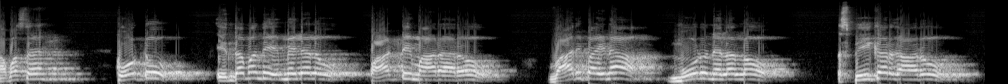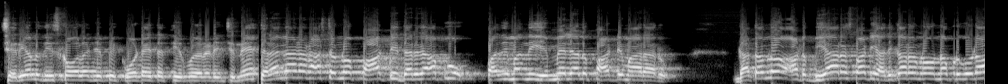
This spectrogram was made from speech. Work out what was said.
నమస్తే. కోర్టు ఎంతమంది ఎమ్మెల్యేలు పార్టీ మారారో వారిపైన మూడు నెలల్లో స్పీకర్ గారు చర్యలు తీసుకోవాలని చెప్పి కోర్టు అయితే తీర్పు వెల్లడించింది. తెలంగాణ రాష్ట్రంలో పార్టీ దరిదాపు పది మంది ఎమ్మెల్యేలు పార్టీ మారారు. గతంలో అటు బీఆర్ఎస్ పార్టీ అధికారంలో ఉన్నప్పుడు కూడా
